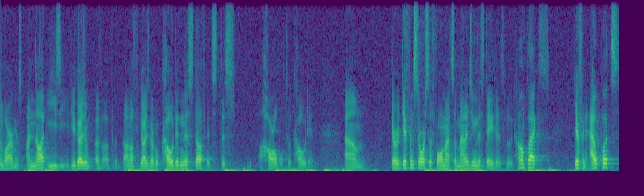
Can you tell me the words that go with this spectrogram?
environments are not easy. If you guys, are, I don't know if you guys have ever coded in this stuff, it's just horrible to code in. Um, there are different sources of formats, so managing this data is really complex. Different outputs,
